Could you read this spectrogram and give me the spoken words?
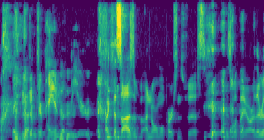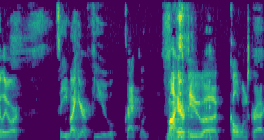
that you get from Japan, but beer. like the size of a normal person's fist is what they are. They really are. So you might hear a few crackling. Might hear a few uh, cold ones crack,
